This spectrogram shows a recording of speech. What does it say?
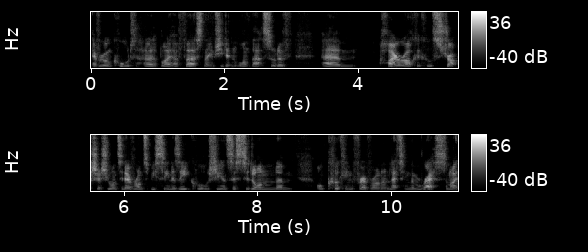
everyone called her by her first name. She didn't want that sort of um, hierarchical structure. She wanted everyone to be seen as equal. She insisted on um, on cooking for everyone and letting them rest. And I,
